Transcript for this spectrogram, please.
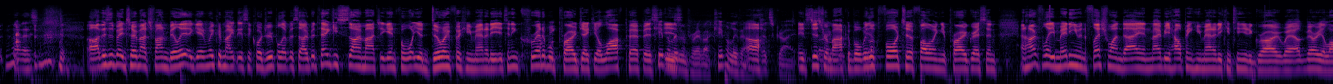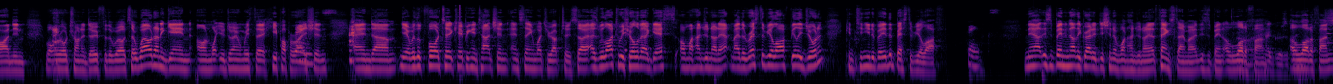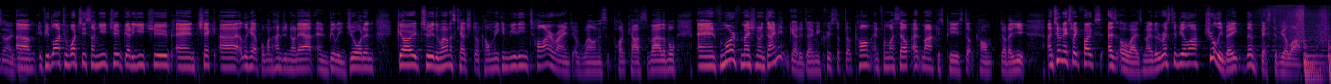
Oh, oh, this has been too much fun, Billy. Again, we could make this a quadruple episode, but thank you so much again for what you're doing for humanity. It's an incredible project. Your life purpose Keep is living forever. Keep on living. Oh, that's great. It's That's just so remarkable. good. We Yeah. look forward to following your progress and, and hopefully meeting you in the flesh one day and maybe helping humanity continue to grow. We're very aligned in what we're all trying to do for the world. So well done again on what you're doing with the hip operation. And um, yeah, we look forward to keeping in touch and, and seeing what you're up to. So as we like to wish all of our guests on 100 Not Out, may the rest of your life, Billy Jordan, continue to be the best of your life. Thanks. Now, this has been another great edition of 100 Not Out. Thanks, Damo. This has been a lot of Oh, fun. how good has it a lot of fun. So good. Um, if you'd like to watch this on YouTube, go to YouTube and check, uh, look out for 100 Not Out and Billy Jordan. Go to thewellnesscouch.com where you can view the entire range of wellness podcasts available. And for more information on Damien, go to damienkristof.com and for myself at marcuspearce.com.au. Until next week, folks, as always, may the rest of your life truly be the best of your life.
